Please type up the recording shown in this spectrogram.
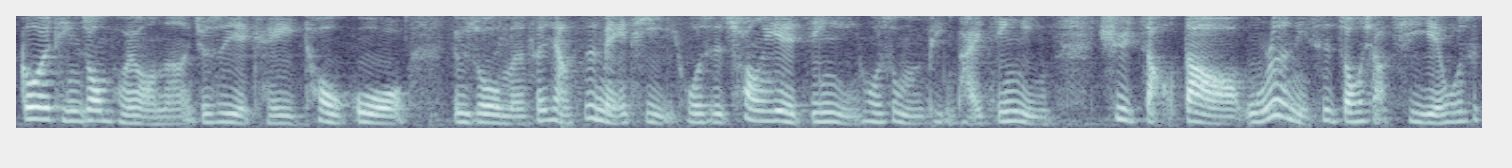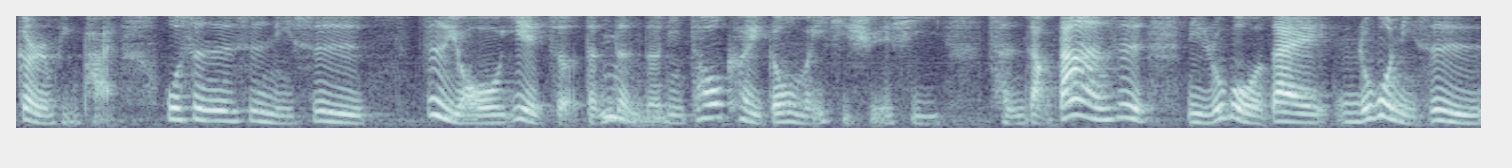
各位听众朋友呢，就是也可以透过，比如说我们分享自媒体，或是创业经营，或是我们品牌经营，去找到，无论你是中小企业，或是个人品牌，或甚至是你是。自由业者等等的，你都可以跟我们一起学习成长。当然是你如果在，如果你是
